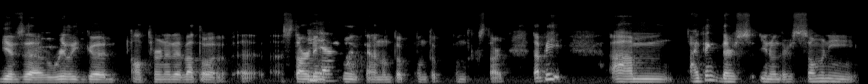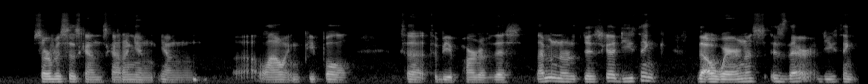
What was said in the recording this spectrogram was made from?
gives a really good alternative atau a starting yeah. point kan untuk untuk untuk start. Tapi um, I think there's you know there's so many services kan sekarang yang yang uh, allowing people to to be a part of this. Tapi menurut Jessica, do you think the awareness is there? Do you think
